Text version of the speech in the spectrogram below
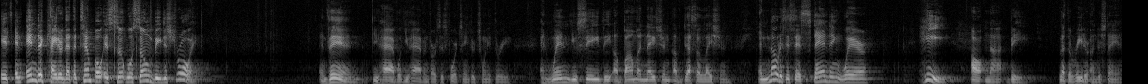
it's an indicator that the temple is will soon be destroyed. And then you have what you have in verses 14 through 23. And when you see the abomination of desolation, and notice it says, standing where he ought not be. Let the reader understand.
